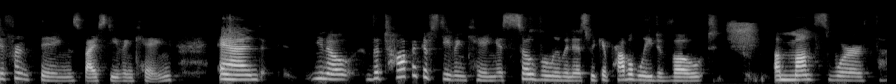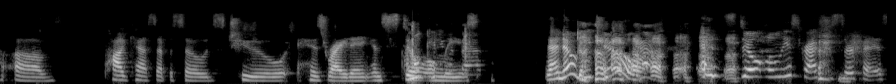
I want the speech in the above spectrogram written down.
different things by Stephen King. And, you know, the topic of Stephen King is so voluminous, we could probably devote a month's worth of podcast episodes to his writing and still okay only. I know, me too. and still only scratch the surface.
